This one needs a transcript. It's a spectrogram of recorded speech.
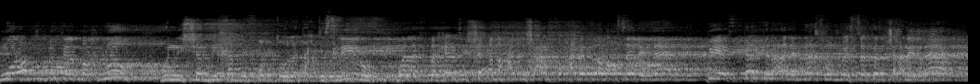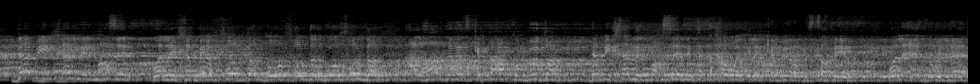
مراقبه المخلوق وإن الشاب يخبي في أوضته ولا تحت سريره ولا في مكان في الشقة ما حدش عارفه حاجة فيها معصية لله. بيستتر عن الناس وما يستترش عن الله. ده بيخلي المعصيه ولا يخبيها في folder جوه folder جوه folder؟ على ال hard disk بتاع الكمبيوتر. ده بيخلي المعصية دي تتحول إلى كبيرة مش صغيره والعياذ بالله.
